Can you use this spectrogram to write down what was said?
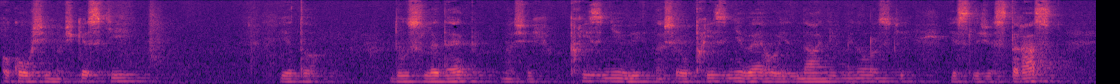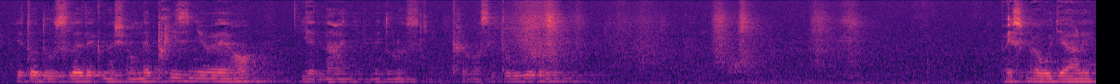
okoušíme štěstí, je to důsledek našich příznivý, našeho příznivého jednání v minulosti. Jestliže strast, je to důsledek našeho nepříznivého jednání v minulosti. Třeba si to uvědomit. My jsme udělali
